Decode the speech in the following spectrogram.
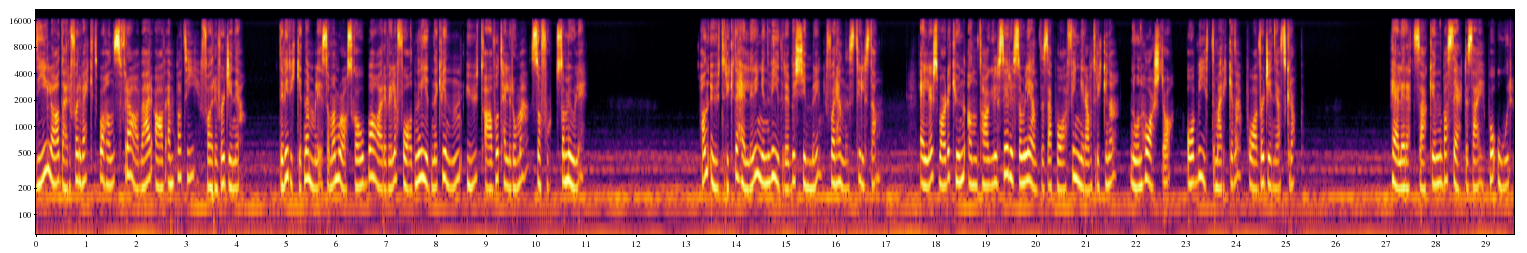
De la derfor vekt på hans fravær av empati for Virginia. Det virket nemlig som om Roscoe bare ville få den lidende kvinnen ut av hotellrommet så fort som mulig. Han uttrykte heller ingen videre bekymring for hennes tilstand. Ellers var det kun antagelser som lente seg på fingeravtrykkene, noen hårstrå og bitemerkene på Virginias kropp. Hele rettssaken baserte seg på ord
